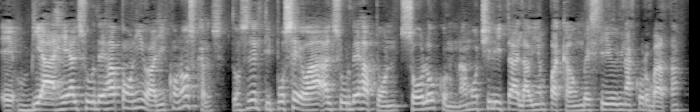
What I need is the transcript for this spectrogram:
eh, viaje al sur de Japón y vaya y conózcalos. Entonces el tipo se va al sur de Japón solo con una mochilita, él había empacado un vestido y una corbata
